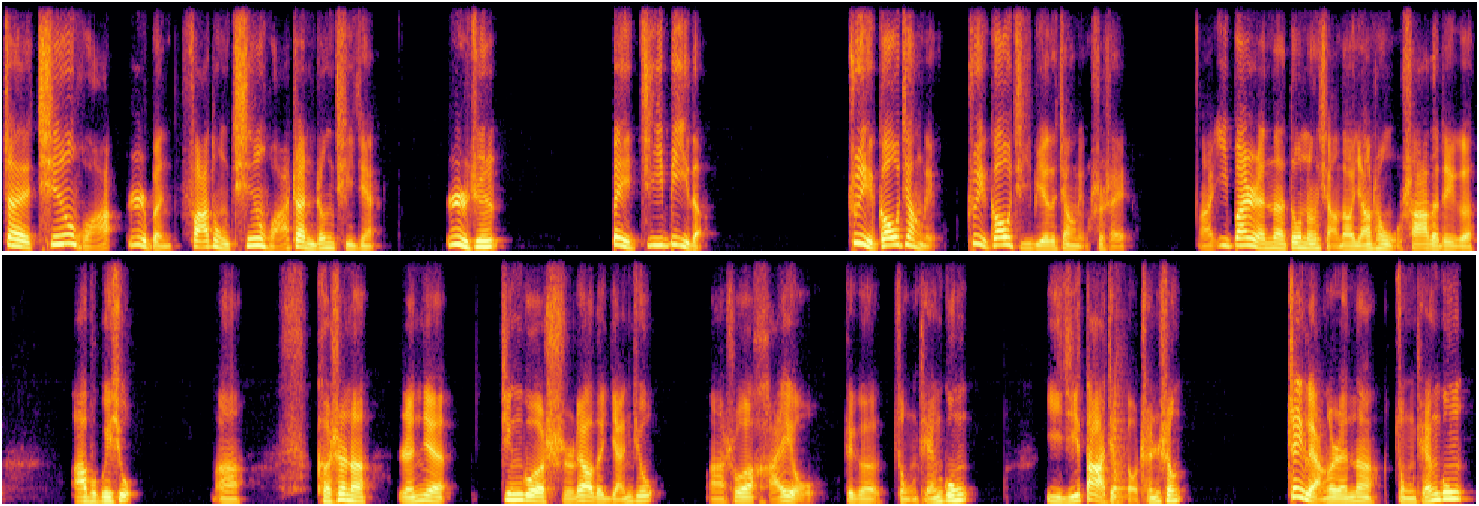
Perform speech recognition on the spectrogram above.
在侵华日本发动侵华战争期间，日军被击毙的。最高将领、最高级别的将领是谁？啊，一般人呢都能想到杨成武杀的这个阿部贵秀，啊，可是呢，人家经过史料的研究，啊，说还有这个总田宫以及大角陈生这两个人呢。总田宫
